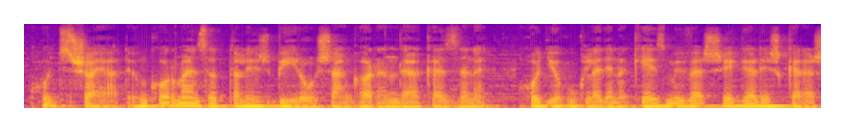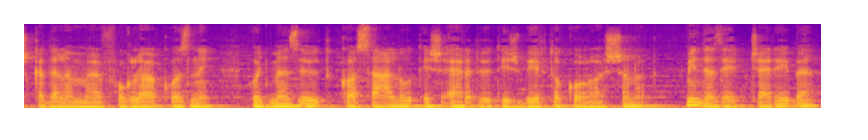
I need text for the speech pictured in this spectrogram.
hogy saját önkormányzattal és bírósággal rendelkezzenek, hogy joguk legyen a kézművességgel és kereskedelemmel foglalkozni, hogy mezőt, kaszálót és erdőt is birtokolhassanak. Mindezért cserébe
